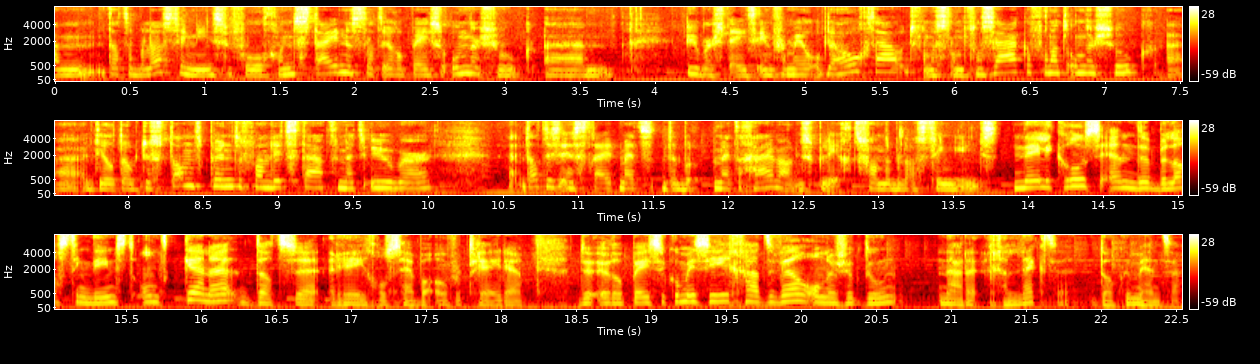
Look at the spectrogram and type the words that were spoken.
Um, dat de Belastingdienst vervolgens tijdens dat Europese onderzoek um, Uber steeds informeel op de hoogte houdt van de stand van zaken van het onderzoek. Uh, deelt ook de standpunten van lidstaten met Uber. Uh, dat is in strijd met de, met de geheimhoudingsplicht van de Belastingdienst. Nelly Kroes en de Belastingdienst ontkennen dat ze regels hebben overtreden. De Europese Commissie gaat wel onderzoek doen naar de gelekte documenten.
